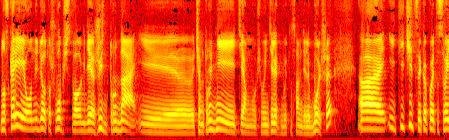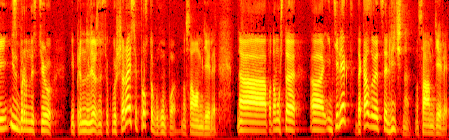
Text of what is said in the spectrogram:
но скорее он идет уж в общество, где жизнь трудна, и э, чем труднее, тем, в общем, интеллект будет на самом деле больше. А, и кичиться какой-то своей избранностью и принадлежностью к высшей расе просто глупо на самом деле. А, потому что а, интеллект доказывается лично на самом деле.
